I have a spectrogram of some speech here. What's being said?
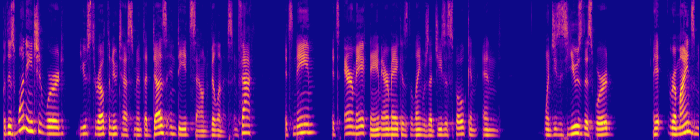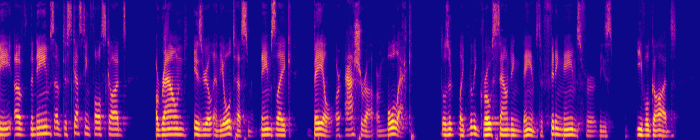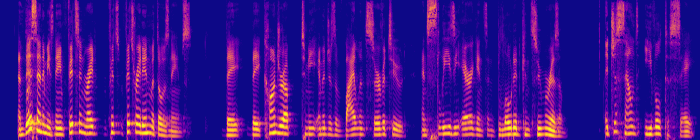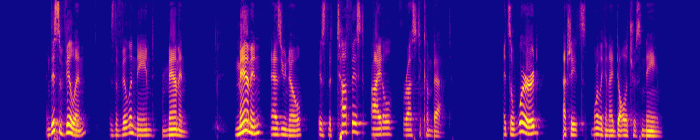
But there's one ancient word used throughout the New Testament that does indeed sound villainous. In fact, its name its Aramaic name. Aramaic is the language that Jesus spoke, and, and when Jesus used this word, it reminds me of the names of disgusting false gods around Israel in the Old Testament. Names like Baal or Asherah or Molech. Those are like really gross sounding names. They're fitting names for these evil gods. And this enemy's name fits in right, fits, fits right in with those names. They, they conjure up to me images of violent servitude and sleazy arrogance and bloated consumerism. It just sounds evil to say. And this villain is the villain named Mammon. Mammon, as you know, is the toughest idol for us to combat. It's a word, actually it's more like an idolatrous name,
